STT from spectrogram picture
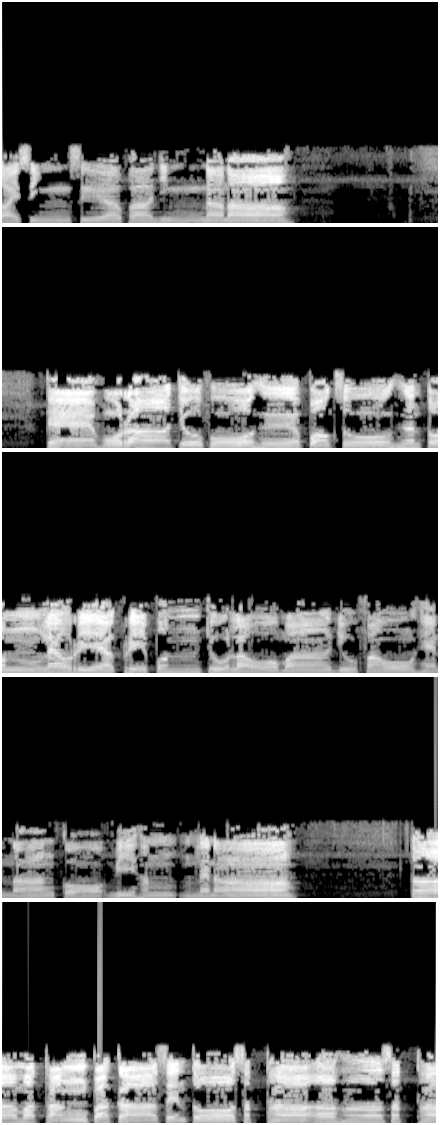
ลายสิ่งเสื้อผ้ายิ่งนานา แกโหราจูผู้ฮือปอกสู่เฮือนตนแล้วเรียกรีปนจูเหล่ามาอยู่เฝ้าแห่นนางก็มีหันแลนาตามัทังปะกาเซนโตสัทธาสัทธา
